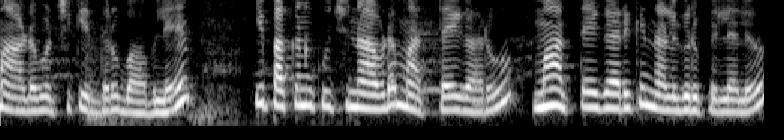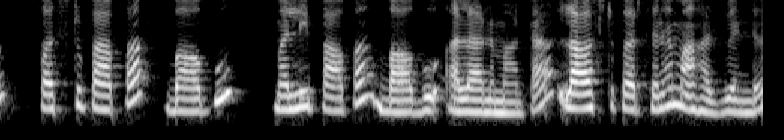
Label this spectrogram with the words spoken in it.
మా ఆడపడుచుకి ఇద్దరు బాబులే. ఈ పక్కన కూర్చున్న ఆవిడ మా అత్తయ్య గారు. మా అత్తయ్య గారికి నలుగురు పిల్లలు. ఫస్ట్ పాప బాబు మళ్ళీ పాప బాబు అలా అనమాట లాస్ట్ పర్సనే మా హస్బెండ్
